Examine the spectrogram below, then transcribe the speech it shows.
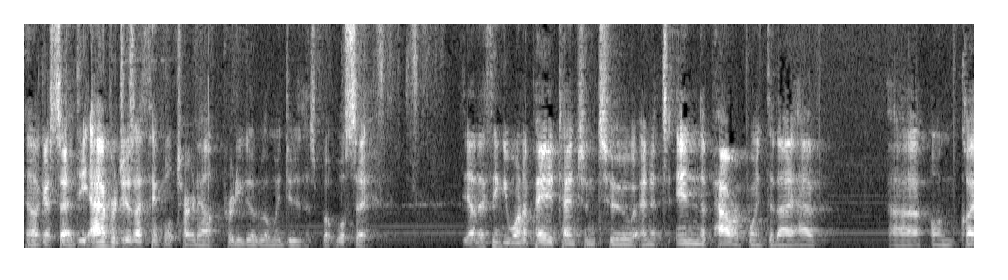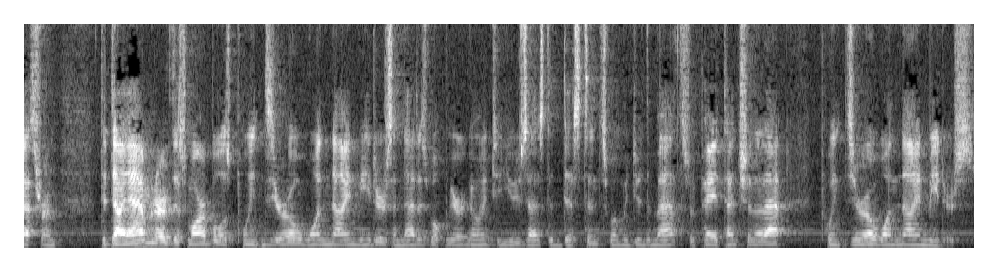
And like I said, the averages I think will turn out pretty good when we do this, but we'll see. The other thing you want to pay attention to, and it's in the PowerPoint that I have uh, on Classroom, the diameter of this marble is 0.019 meters, and that is what we are going to use as the distance when we do the math, so pay attention to that, 0.019 meters.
